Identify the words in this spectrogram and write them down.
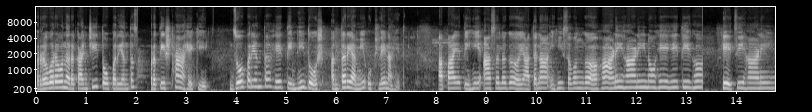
रवरव नरकांची तोपर्यंत प्रतिष्ठा आहे की जोपर्यंत हे तिन्ही दोष अंतर्यामी उठले नाहीत. अपाय तिही आसलग यातना इही सवंग हाणी हाणी नो हे हे तिघ हेची हाणी.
